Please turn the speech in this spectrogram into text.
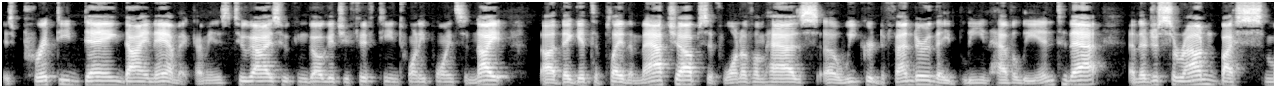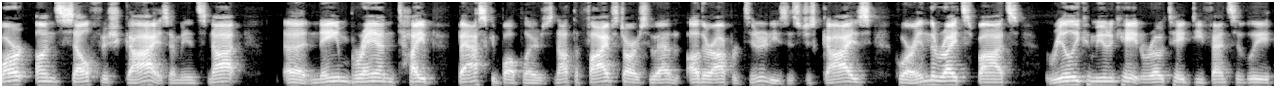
is pretty dang dynamic. I mean, it's two guys who can go get you 15, 20 points a night. Uh, they get to play the matchups. If one of them has a weaker defender, they lean heavily into that. And they're just surrounded by smart, unselfish guys. I mean, it's not a name brand type basketball players. It's not the five stars who had other opportunities. It's just guys who are in the right spots, really communicate and rotate defensively,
